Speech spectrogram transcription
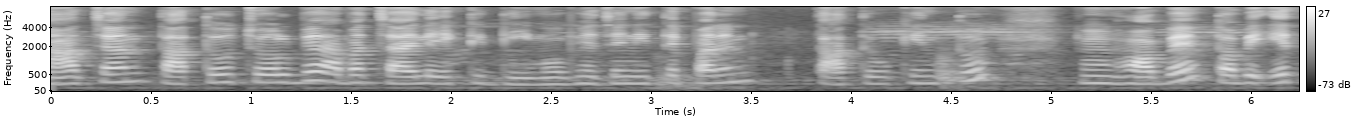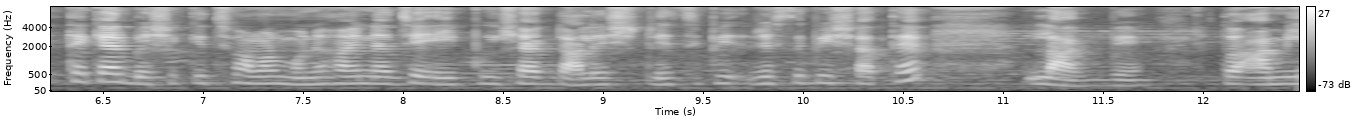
না চান, তাতেও চলবে। আবার চাইলে একটি ডিমও ভেজে নিতে পারেন, তাতেও কিন্তু হবে। তবে এর থেকে আর বেশি কিছু আমার মনে হয় না যে এই পুঁই শাক ডালের রেসিপি রেসিপির সাথে লাগবে। তো আমি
